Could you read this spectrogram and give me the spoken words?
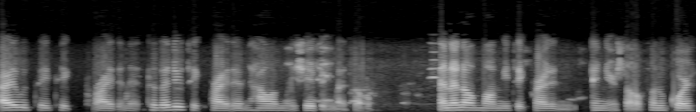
i would say take pride in it because i do take pride in how i'm reshaping myself. And i know mom you take pride in in yourself. And of course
